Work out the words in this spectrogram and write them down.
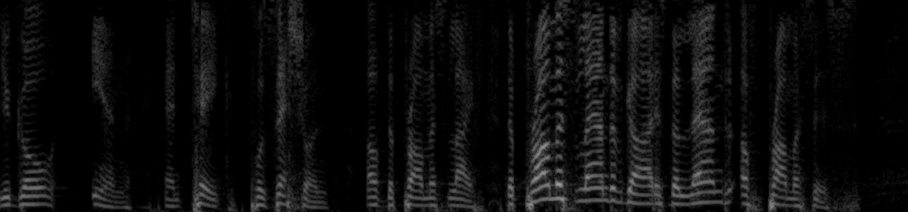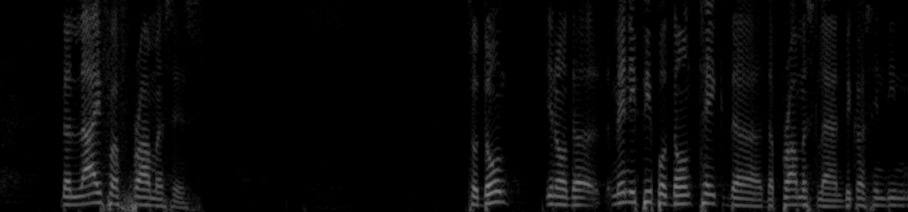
You go in and take possession of the promised life. The promised land of God is the land of promises. The life of promises. So don't you know, the many people don't take the, the promised land because hindi,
